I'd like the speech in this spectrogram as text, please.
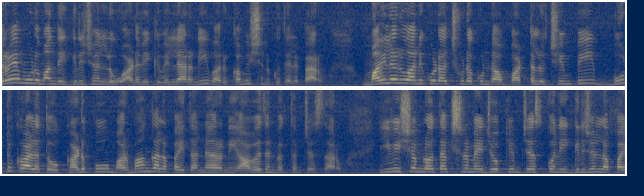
ఇరవై మూడు మంది గిరిజనులు అడవికి వెళ్ళారని వారు కమిషన్కు తెలిపారు. మహిళలు అని కూడా చూడకుండా బట్టలు చింపి బూటుకాళ్ళతో కడుపు మర్మాంగాలపై తన్నారని ఆవేదన వ్యక్తం చేశారు. ఈ విషయంలో తక్షణమే జోక్యం చేసుకుని గిరిజనులపై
